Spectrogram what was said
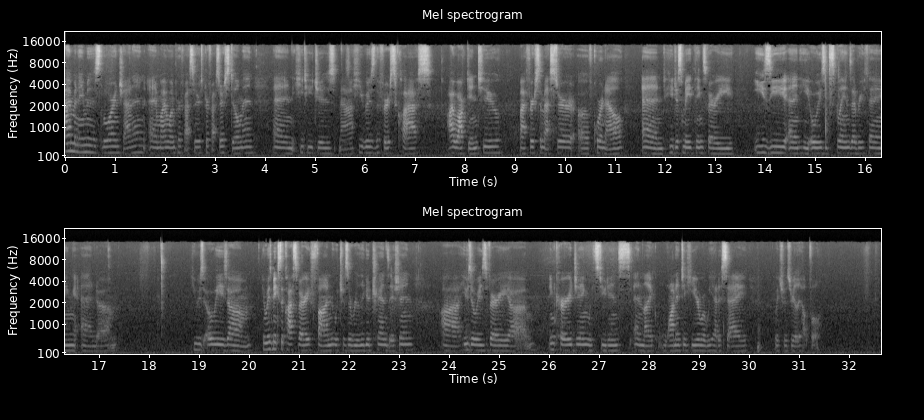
Hi, my name is Lauren Shannon, and my one professor is Professor Stillman, and he teaches math. He was the first class I walked into my first semester of Cornell, and he just made things very easy, and he always explains everything, and um, he was always um, he always makes the class very fun, which was a really good transition. Uh, he was always very um, encouraging with students and like wanted to hear what we had to say, which was really helpful.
